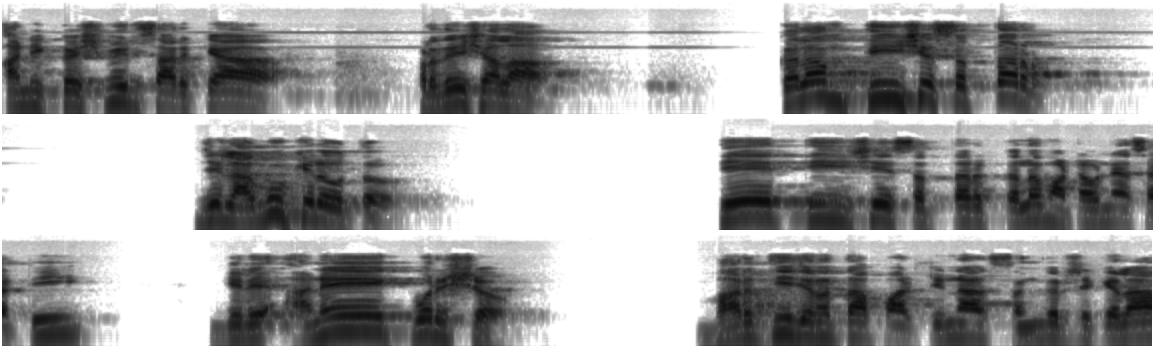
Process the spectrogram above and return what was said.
आणि काश्मीर सारख्या प्रदेशाला कलम तीनशे सत्तर जे लागू केलं होतं ते तीनशे सत्तर कलम हटवण्यासाठी गेले अनेक वर्ष भारतीय जनता पार्टीनं संघर्ष केला.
